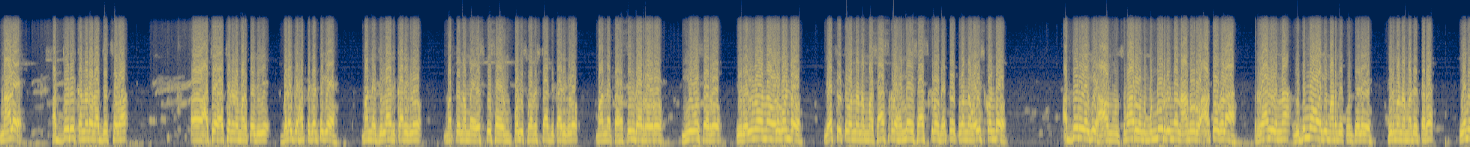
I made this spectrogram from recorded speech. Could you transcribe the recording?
ನಾಳೆ ಅದ್ದೂರಿ ಕನ್ನಡ ರಾಜ್ಯೋತ್ಸವ ಆಚ, ಆಚರಣೆ ಮಾಡ್ತಾ ಇದೀವಿ. ಬೆಳಗ್ಗೆ ಹತ್ತು ಗಂಟೆಗೆ ಮಾನ್ಯ ಜಿಲ್ಲಾಧಿಕಾರಿಗಳು ಮತ್ತು ನಮ್ಮ ಎಸ್ ಪಿ ಸಾಹೇಬ್, ಪೊಲೀಸ್ ವರಿಷ್ಠಾಧಿಕಾರಿಗಳು, ಮಾನ್ಯ ತಹಸೀಲ್ದಾರ್ ಇ ಒ ಸರ್, ಇವರೆಲ್ಲರನ್ನ ಒಳಗೊಂಡು ನೇತೃತ್ವವನ್ನು ನಮ್ಮ ಶಾಸಕರು, ಹೆಮ್ಮೆಯ ಶಾಸಕರು ನೇತೃತ್ವವನ್ನು ವಹಿಸಿಕೊಂಡು ಅದ್ದೂರಿಯಾಗಿ ಸುಮಾರು ಒಂದು ಮುನ್ನೂರರಿಂದ ನಾನೂರು ಆಟೋಗಳ ರ್ಯಾಲಿಯನ್ನ ವಿಭಿನ್ನವಾಗಿ ಮಾಡಬೇಕು ಅಂತೇಳಿ ತೀರ್ಮಾನ ಮಾಡಿರ್ತಾರೆ. ಏನು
